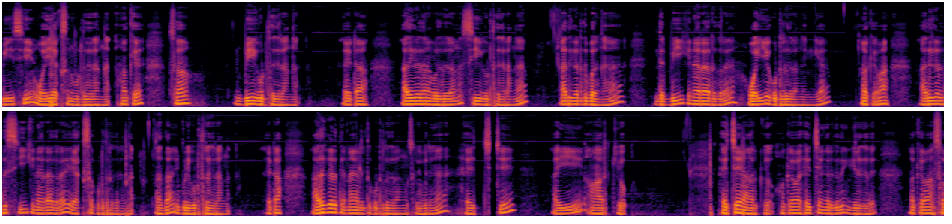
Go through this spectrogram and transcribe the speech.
பிசி ஒய்எக்ஸ்னு கொடுத்துருக்காங்க. ஓகே ஸோ பி கொடுத்துருக்குறாங்க ரைட்டா அதுக்கடுத்து என்ன கொடுத்துருக்காங்க. சி கொடுத்துருக்குறாங்க அதுக்கடுத்து பாருங்கள் இந்த பிக்கு நேராக இருக்கிற ஒய்யை கொடுத்துருக்குறாங்க இங்கே. ஓகேவா அதுக்கடுத்து சிக்கு நேராக இருக்கிற எக்ஸை கொடுத்துருக்குறாங்க அதுதான் இப்படி கொடுத்துருக்குறாங்க ரைட்டா அதுக்கடுத்து என்ன எழுத்து கொடுத்துருக்குறாங்கன்னு சொல்லி பாருங்க. ஹெச்சு ஐஆர்கியூ ஹெச்ஐஆர்கியூ ஓகேவா ஹெச் எங்கே இருக்குது? இங்கே இருக்குது. ஓகேவா ஸோ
